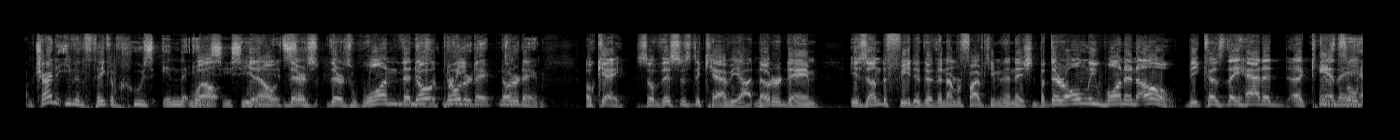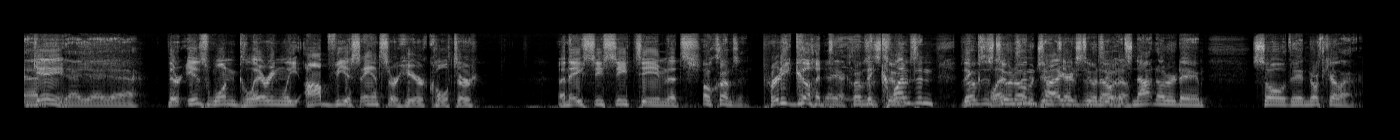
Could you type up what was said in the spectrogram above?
I'm trying to even think of who's in the Well, ACC. you know, It's there's such- there's one that is No- a pretty- Notre Dame. Notre Dame. Okay, so this is the caveat. Notre Dame is undefeated. They're the number five team in the nation, but they're only one and zero because they had a, a canceled had- game. Yeah, yeah, yeah. There is one glaringly obvious answer here, Colter. An ACC team that's Oh, Clemson. pretty good. Yeah, yeah. Clemson's the two- Clemson, the Clemson's two and. Clemson Tigers two and oh. zero. It's oh. not Notre Dame. So then North Carolina.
